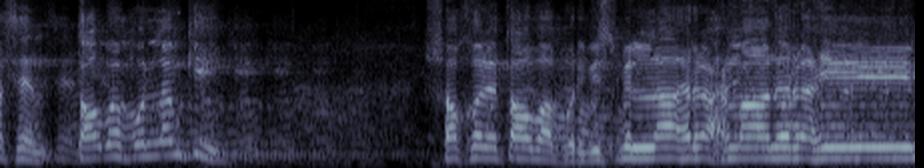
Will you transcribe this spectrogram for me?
আসেন। তওবা বললাম কি? সকলে তওবা পড়ি বিসমিল্লাহ রহমান রহিম।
